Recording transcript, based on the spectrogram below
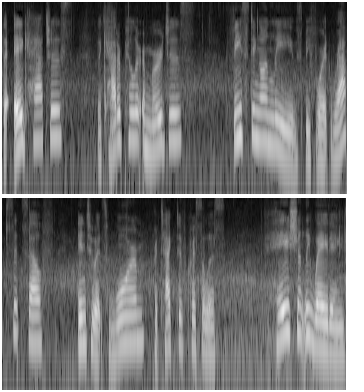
The egg hatches, the caterpillar emerges, feasting on leaves before it wraps itself into its warm, protective chrysalis, patiently waiting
